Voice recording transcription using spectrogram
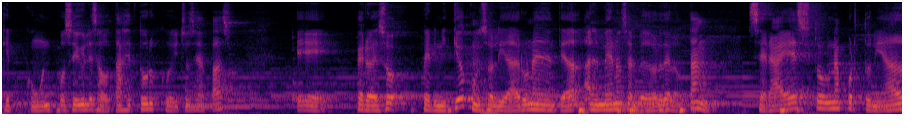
que con un posible sabotaje turco, dicho sea paso, eh, pero eso permitió consolidar una identidad al menos alrededor de la OTAN. ¿Será esto una oportunidad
